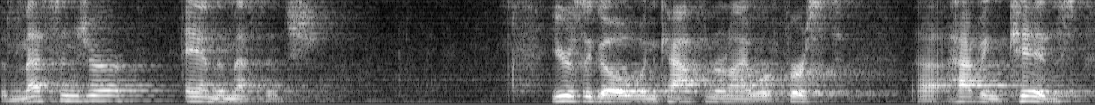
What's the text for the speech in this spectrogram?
the messenger and the message. Years ago, when Catherine and I were first uh, having kids,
